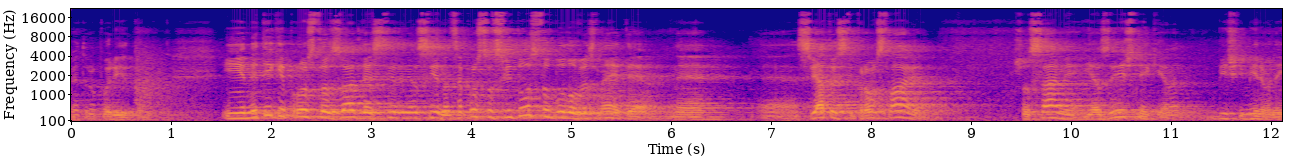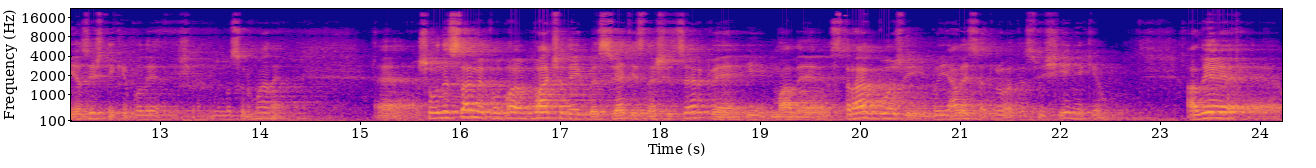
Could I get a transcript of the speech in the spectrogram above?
митрополіту. І не тільки просто задля зцілення сина, це просто свідоцтво було, ви знаєте, е, святості православ'я, що самі язичники, в більшій мірі вони язичники були ще не мусульмани, е, що вони самі побачили якби, святість нашої церкви і мали страх Божий, і боялися трогати священників. Але е,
